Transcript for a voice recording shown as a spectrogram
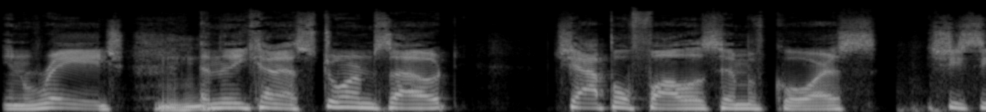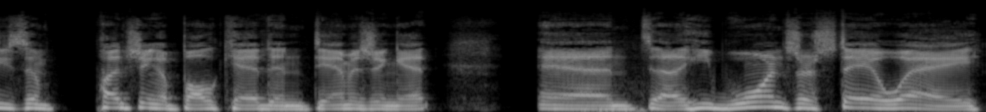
in rage, Mhm. and then he kind of storms out. Chapel follows him, of course. She sees him punching a bulkhead and damaging it, and uh, he warns her stay away.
